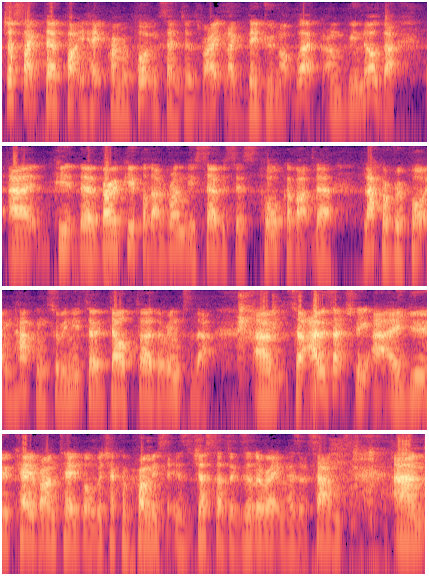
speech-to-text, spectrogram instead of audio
just like third party hate crime reporting centers right like they do not work and we know that uh, the very people that run these services talk about the lack of reporting happening so we need to delve further into that um, so i was actually at a uuk roundtable which i can promise is just as exhilarating as it sounds um,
